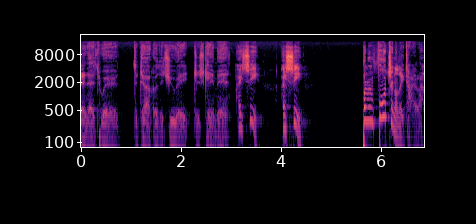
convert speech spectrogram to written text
and that's where the taco that you ate just came in. I see. I see. But unfortunately, Tyler,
